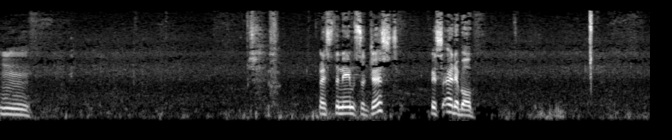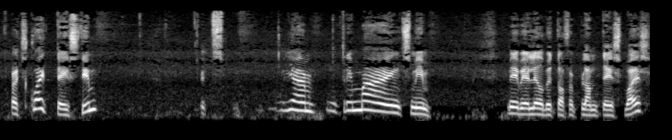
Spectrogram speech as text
mm, as the name suggests is edible. It's quite tasty. It's yeah, it reminds me maybe a little bit of a plum taste wise.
